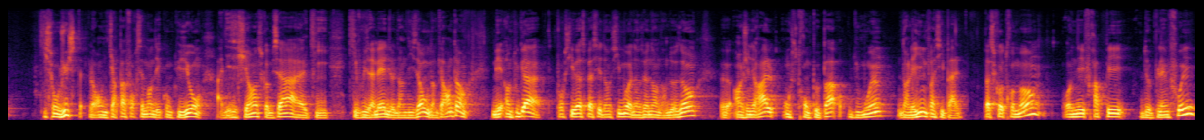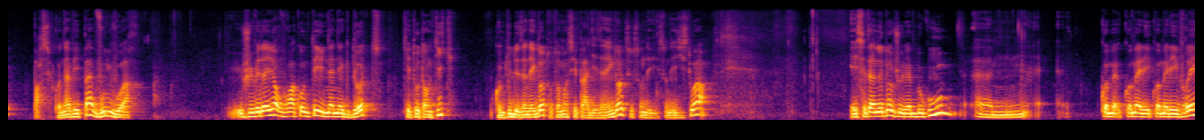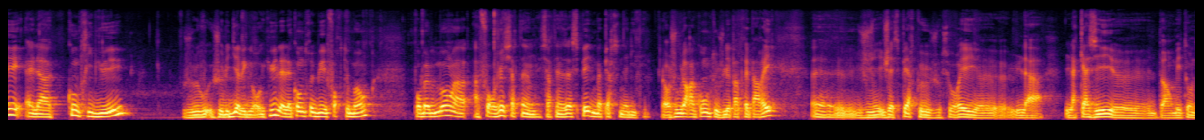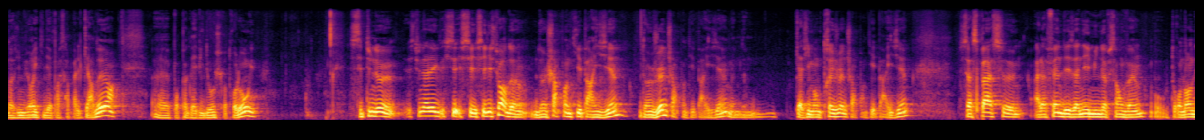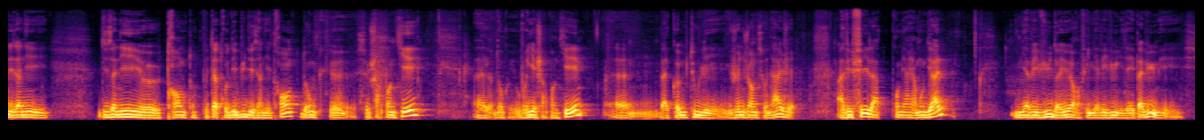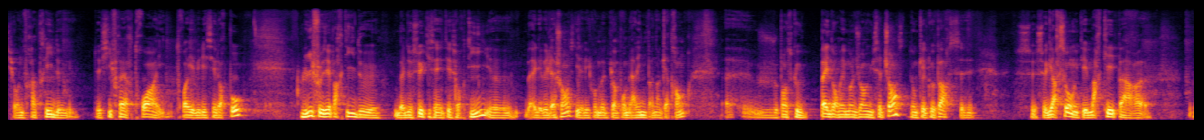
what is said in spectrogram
qui sont justes. Alors on ne tire pas forcément des conclusions à des échéances comme ça, euh, qui, qui vous amènent dans 10 ans ou dans 40 ans. Mais en tout cas, pour ce qui va se passer dans 6 mois, dans un an, dans 2 ans, euh, en général, on ne se trompe pas, du moins dans les lignes principales. Parce qu'autrement, on est frappé de plein fouet parce qu'on n'avait pas voulu voir. Je vais d'ailleurs vous raconter une anecdote qui est authentique, comme toutes les anecdotes, autrement ce pas des anecdotes, ce sont des, histoires. Et cette anecdote, je l'aime beaucoup, euh, comme, elle est, vraie, elle a contribué, je, le dis avec le recul, elle a contribué fortement probablement à, forger certains, certains aspects de ma personnalité. Alors je vous la raconte, je ne l'ai pas préparée, euh, j'espère que je saurai euh, la, la, caser euh, dans, dans une durée qui ne dépassera pas le quart d'heure, pour pas que la vidéo soit trop longue. C'est l'histoire d'un charpentier parisien, d'un jeune charpentier parisien, même d'un quasiment très jeune charpentier parisien, ça se passe euh, à la fin des années 1920, au tournant des années des années 30, peut-être au début des années 30, donc ce charpentier, donc ouvrier charpentier, bah, comme tous les jeunes gens de son âge, avait fait la Première Guerre mondiale. Il y avait vu d'ailleurs, enfin il y avait vu, ils n'avaient pas vu, mais sur une fratrie de, six frères, trois, trois y avaient laissé leur peau. Lui faisait partie de, bah, de ceux qui s'en étaient sortis. Euh, bah, il avait de la chance, il avait combattu en première ligne pendant quatre ans. Euh, je pense que pas énormément de gens ont eu cette chance, donc quelque part ce, garçon était marqué par euh,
